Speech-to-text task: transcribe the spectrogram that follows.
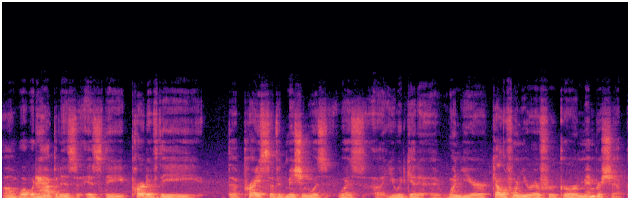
Uh, what would happen is is the part of the the price of admission was was uh, you would get a, a one year California Rare Fruit Grower membership,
